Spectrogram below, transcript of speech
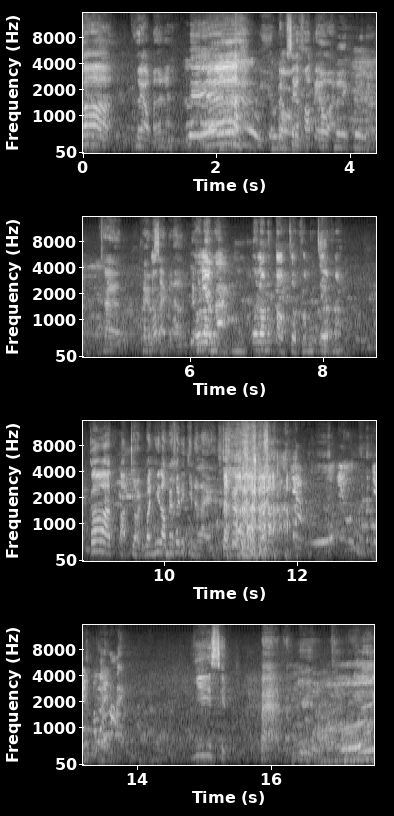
ก็เคยออกมาแล้วนะเออเออแบบเสื้อคอปเอลอะเคยเคยเลยใช่ครับเคยใส่ไปแล้ว แล้วเอวเป็นเราไงบ้างเอวเรามันตอบโจทย์ความเจ็บนะก็ตอบโจทย์วันที่เราไม่ค่อยได้กินอะไร อยากรู้เอวเจมเท่าไหร่28ครับยืนโอ้ย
